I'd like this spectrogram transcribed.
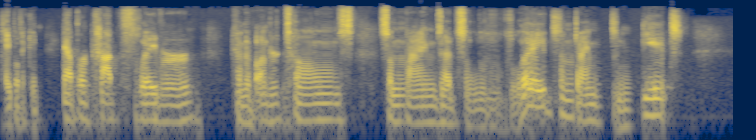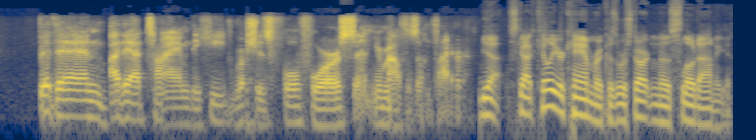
type of like an apricot flavor, kind of undertones. Sometimes that's a little delayed, sometimes immediate. But then by that time, the heat rushes full force and your mouth is on fire. Yeah, Scott, kill your camera because we're starting to slow down again.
